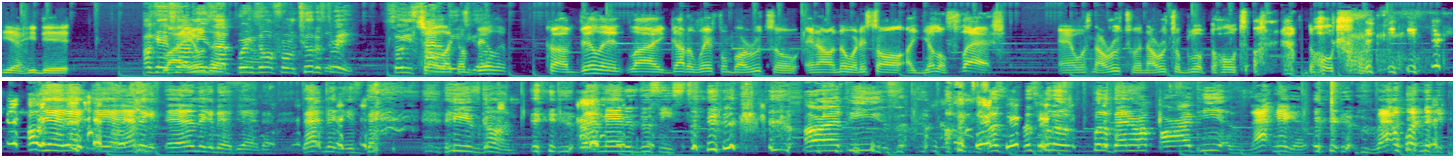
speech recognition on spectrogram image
Yeah, he did. Okay, so that means that brings him from two to three. So he's So like a villain, a villain like got away from Boruto, and I don't know where they saw a yellow flash, and it was Naruto, and Naruto blew up the whole t- the whole train. Oh yeah, yeah, yeah, yeah. That nigga, yeah, that nigga dead. Yeah, that, that nigga is dead. He is gone. that man is deceased. R.I.P. Let's, let's put a put a banner up. R.I.P. That nigga. that one nigga.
